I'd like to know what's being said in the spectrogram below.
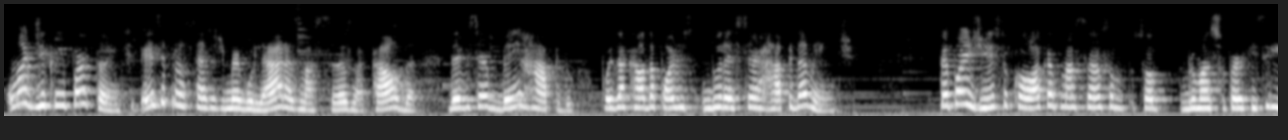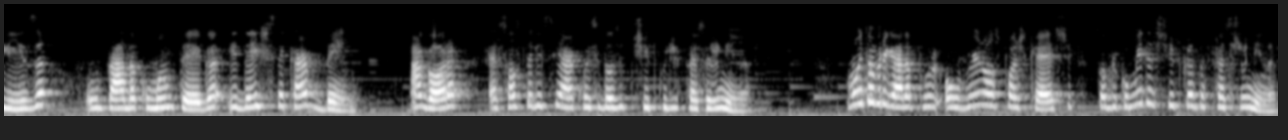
Uma dica importante: esse processo de mergulhar as maçãs na calda deve ser bem rápido, pois a calda pode endurecer rapidamente. Depois disso, coloque as maçãs sobre uma superfície lisa, untada com manteiga e deixe secar bem. Agora é só se deliciar com esse doce típico de festa junina. Muito obrigada por ouvir nosso podcast sobre comidas típicas da festa junina.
